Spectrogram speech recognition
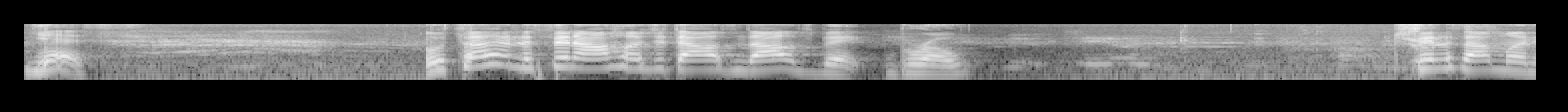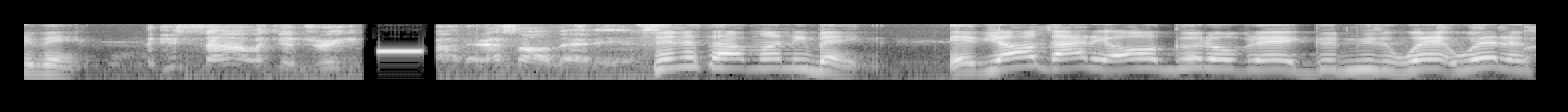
Yes. Well, tell him to send our hundred thousand dollars back, bro. Send us our money back. You sound like a Drake. That's all that is. Send us our money back. If y'all got it all good over there, good music, where where the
